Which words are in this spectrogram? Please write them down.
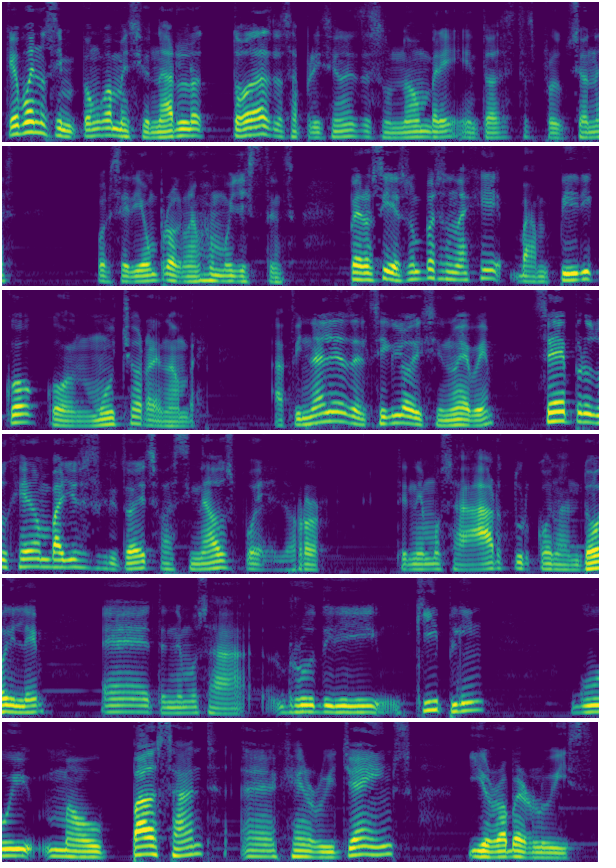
Que bueno, si me pongo a mencionarlo, todas las apariciones de su nombre en todas estas producciones, pues sería un programa muy extenso. Pero sí, es un personaje vampírico con mucho renombre. A finales del siglo XIX se produjeron varios escritores fascinados por el horror. Tenemos a Arthur Conan Doyle, eh, tenemos a Rudy Kipling, Guy Maupassant, eh, Henry James y Robert Louis,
